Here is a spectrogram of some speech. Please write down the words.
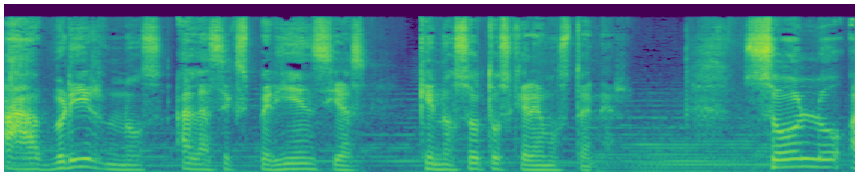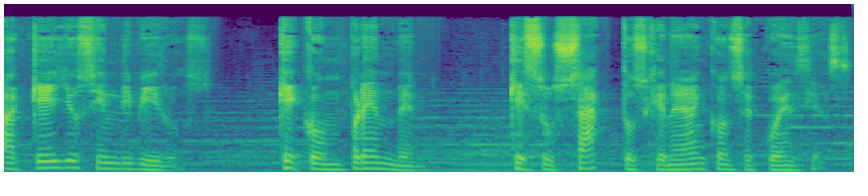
abrirnos a las experiencias que nosotros queremos tener. Solo aquellos individuos que comprenden que sus actos generan consecuencias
